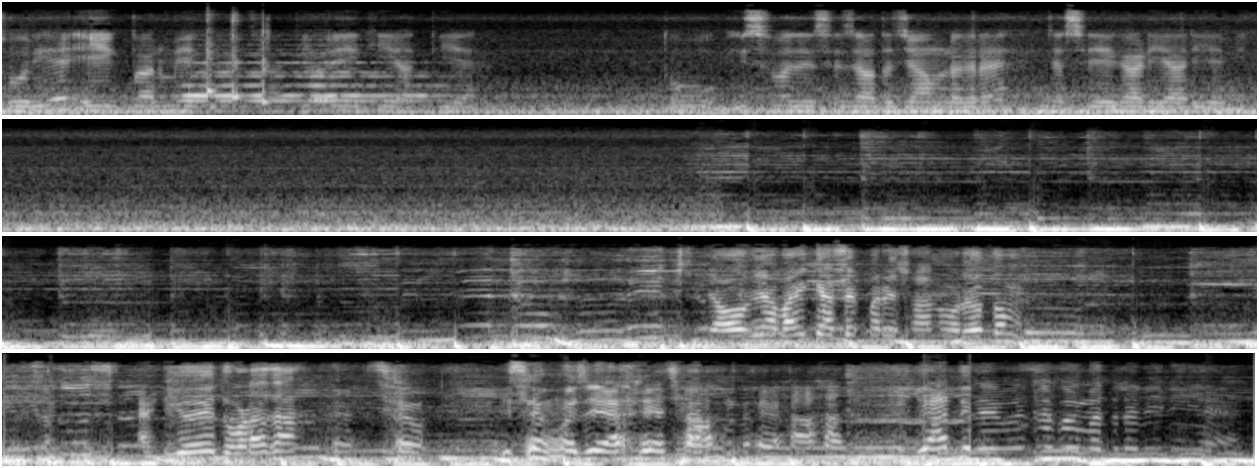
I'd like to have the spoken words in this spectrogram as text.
से हो रही है एक बार में एक गाड़ी जाती है और एक ही आती है। तो इस वजह से ज़्यादा जाम लग रहा है जैसे ये गाड़ी आ रही है अभी। क्या हो गया भाई? कैसे परेशान हो रहे हो तुम? हटियो ये थोड़ा सा। इसे मज़े आ रहे हैं जाम में यार। से कोई मतलब ही नहीं है।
